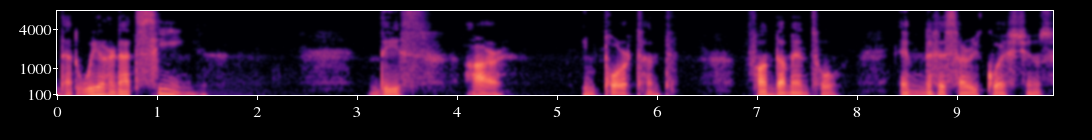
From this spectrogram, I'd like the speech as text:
that we are not seeing? These are important, fundamental, and necessary questions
